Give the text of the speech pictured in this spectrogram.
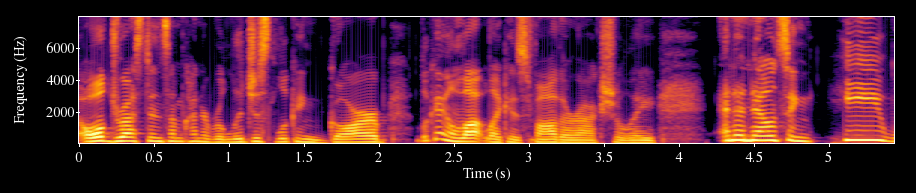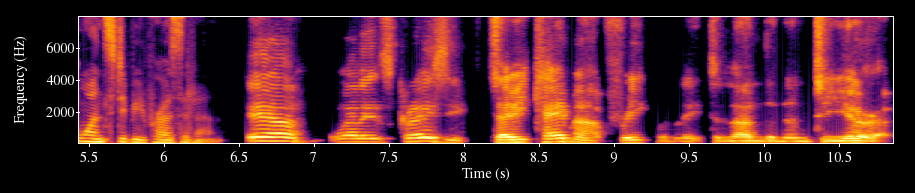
All dressed in some kind of religious looking garb, looking a lot like his father, actually, and announcing he wants to be president. Yeah, well, it's crazy. So he came out frequently to London and to Europe,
